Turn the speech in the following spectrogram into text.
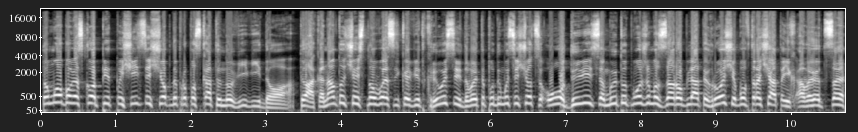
Тому обов'язково підпишіться, щоб не пропускати нові відео. Так, а нам тут щось новесеньке відкрилося, і давайте подивимося, що це. О, дивіться, ми тут можемо заробляти гроші або втрачати їх, але це,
